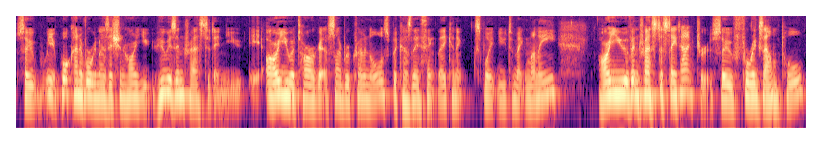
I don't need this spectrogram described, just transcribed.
So, you know, what kind of organization are you? Who is interested in you? Are you a target of cyber criminals because they think they can exploit you to make money? Are you of interest to state actors? So, for example,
